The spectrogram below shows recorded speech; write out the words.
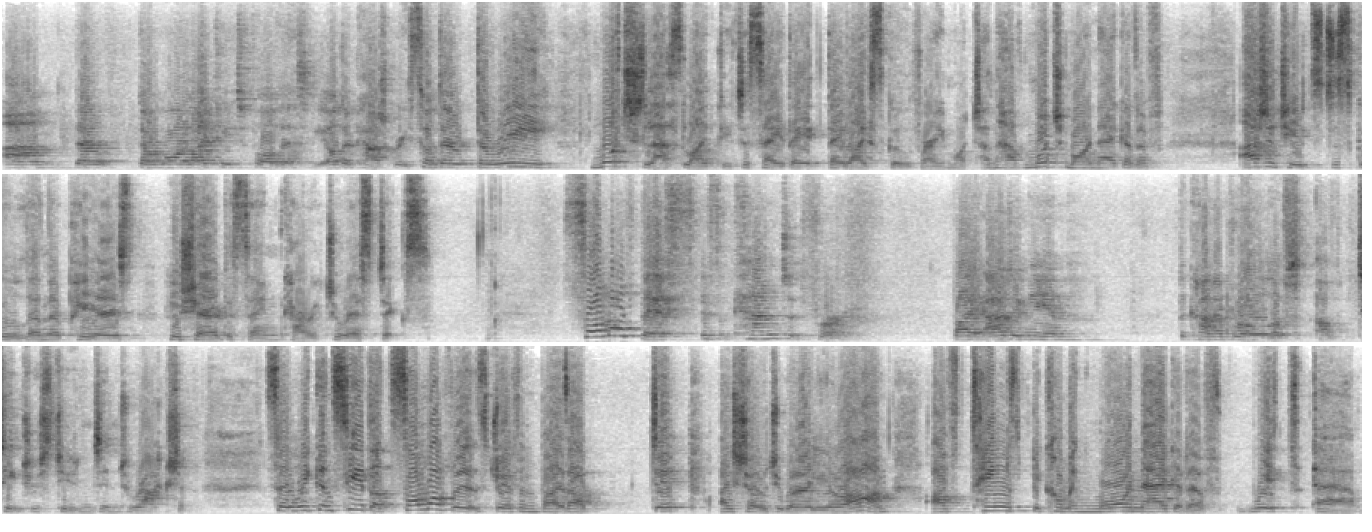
Um, they're, they're more likely to fall into the other category. So they're, they're really much less likely to say they, they like school very much and have much more negative attitudes to school than their peers who share the same characteristics. Some of this is accounted for by adding in the kind of role of, of teacher-student interaction. So we can see that some of it is driven by that dip I showed you earlier on of things becoming more negative with uh,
